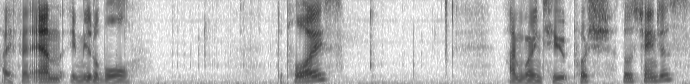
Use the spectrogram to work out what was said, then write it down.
hyphen m immutable deploys. I'm going to push those changes.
